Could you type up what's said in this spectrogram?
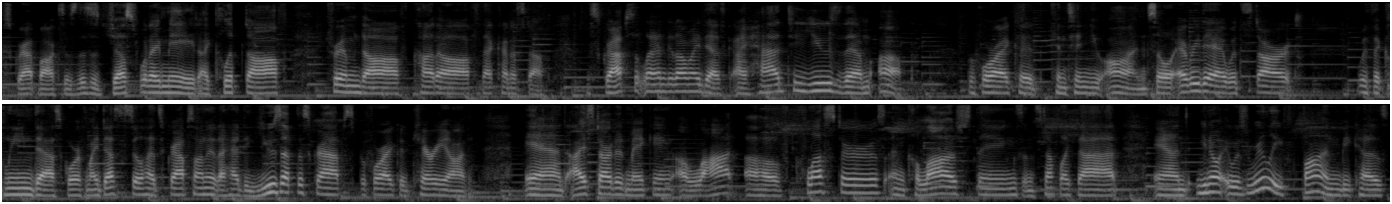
scrap boxes. This is just what I made. I clipped off, trimmed off, cut off, that kind of stuff the scraps that landed on my desk, I had to use them up before I could continue on. So every day I would start with a clean desk, or if my desk still had scraps on it, I had to use up the scraps before I could carry on. And I started making a lot of clusters and collage things and stuff like that. And, you know, it was really fun because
